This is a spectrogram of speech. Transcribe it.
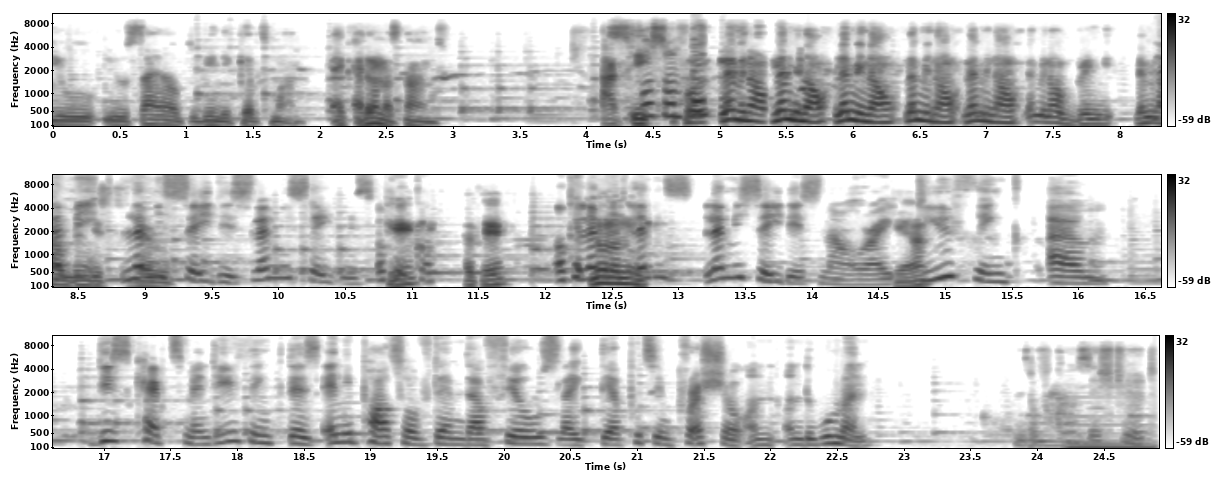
you you sign up to being a kept man? Like I don't understand. As For a- some for- let me now, let me now, let me now, let me now, let me now, let me now bring it. Let me now Let bring me this. let me say this. Let me say this. Okay. Okay. Okay. Okay, let No, me no, no. let me let me say this now, right? Yeah. Do you think um these kept men, do you think there's any part of them that feels like they're putting pressure on on the woman? Of course, they should.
